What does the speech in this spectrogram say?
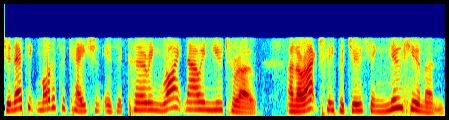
genetic modification is occurring right now in utero and are actually producing new humans.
